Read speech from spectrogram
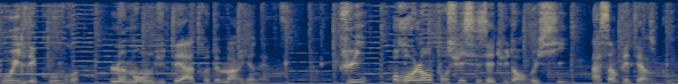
où il découvre le monde du théâtre de marionnettes. Puis, Roland poursuit ses études en Russie, à Saint-Pétersbourg.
